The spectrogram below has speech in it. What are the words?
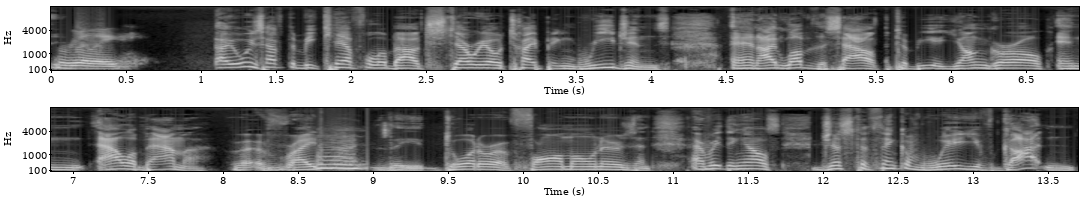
Really. I always have to be careful about stereotyping regions. And I love the South. To be a young girl in Alabama, right? Uh, the daughter of farm owners and everything else. Just to think of where you've gotten.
